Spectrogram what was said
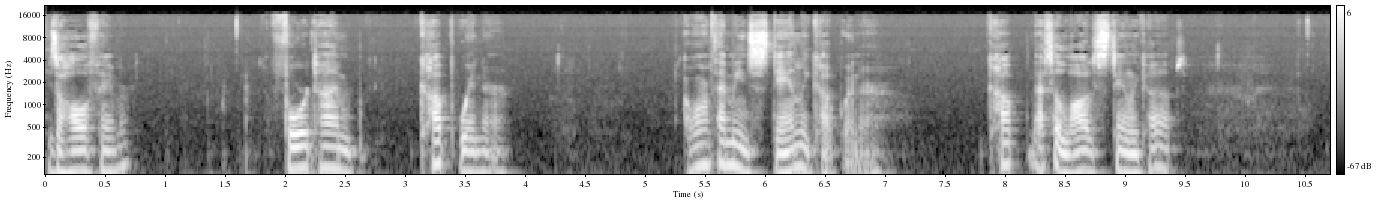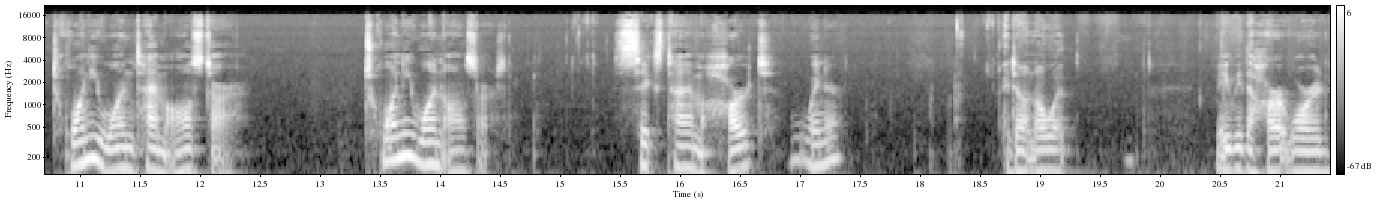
he's a Hall of Famer. Four time Cup winner. I wonder if that means Stanley Cup winner. Cup, that's a lot of Stanley Cups. 21 time All Star. 21 All Stars. Six time Hart winner. I don't know what. Maybe the Hart Award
